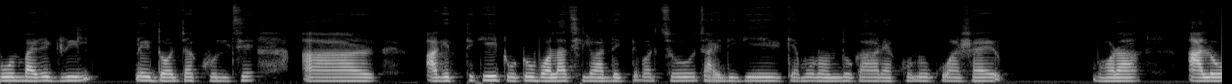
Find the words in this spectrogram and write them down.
বোন বাইরের গ্রিলের দরজা খুলছে। আর আগের থেকেই টোটো বলা ছিল, আর দেখতে পাচ্ছ চারিদিকে কেমন অন্ধকার এখনও কুয়াশায় ভরা আলো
